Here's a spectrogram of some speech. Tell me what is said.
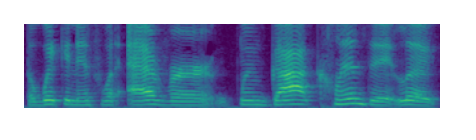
the wickedness, whatever, when God cleanses it, look,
